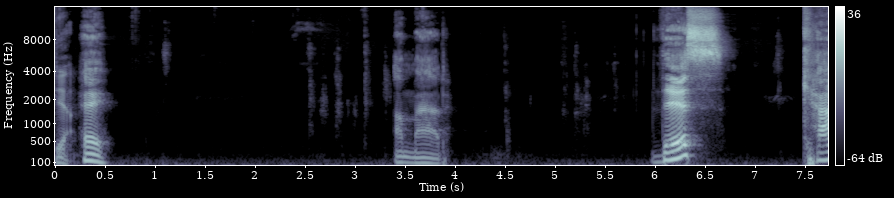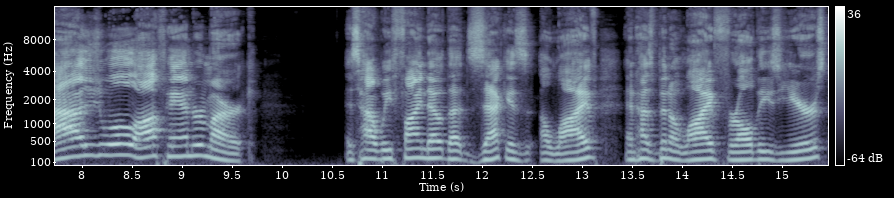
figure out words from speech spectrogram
Yeah. Hey. I'm mad. This casual offhand remark is how we find out that Zek is alive and has been alive for all these years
